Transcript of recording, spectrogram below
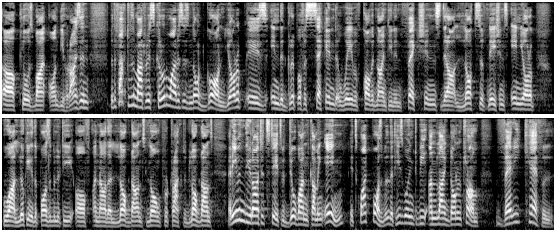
uh, close by on the horizon. But the fact of the matter is coronavirus is not gone. Europe is in the grip of a second wave of COVID-19 infections. There are lots of nations in Europe who are looking at the possibility of another lockdowns, long protracted lockdowns. And even the United States, with Joe Biden coming in, it's quite possible that he's going to be, unlike Donald Trump, very careful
